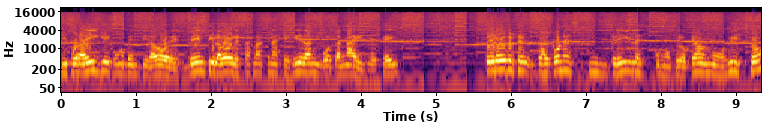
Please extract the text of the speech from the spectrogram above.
Y por ahí que con ventiladores. Ventiladores, estas máquinas que giran, botan aire, ¿ok? Pero estos galpones increíbles como que lo que hemos visto,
